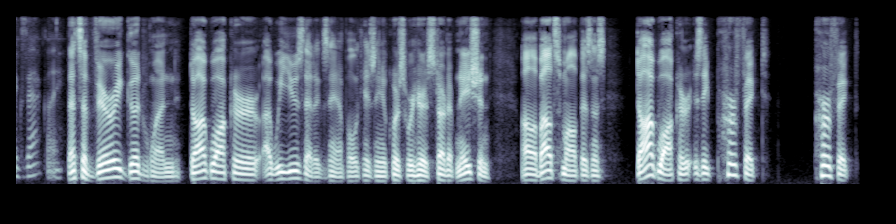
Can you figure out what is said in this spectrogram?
Exactly, Exactly. That's a very good one. Dog walker, uh, we use that example occasionally. Of course, we're here at Startup Nation, all about small business. Dog walker is a perfect, perfect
